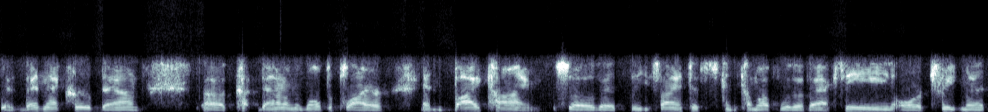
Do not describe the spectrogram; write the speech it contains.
bend that curve down, uh, cut down on the multiplier, and buy time so that the scientists can come up with a vaccine or treatment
